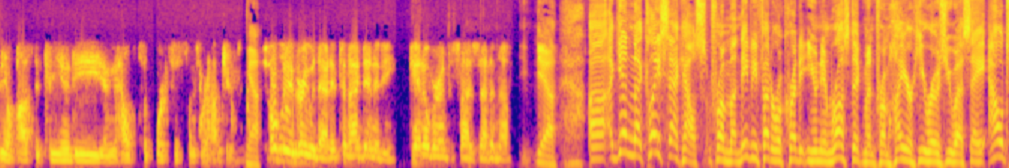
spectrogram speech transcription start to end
you know positive community and health support systems around you. Yeah, totally agree with that. It's an identity. Can't overemphasize that enough. Yeah. Uh, again, uh, Clay Stackhouse from uh, Navy Federal Credit Union, Ross Dickman from Hire Heroes USA, out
